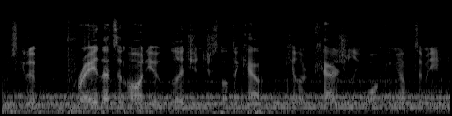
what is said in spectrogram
I'm just gonna pray that's an audio glitch and just not the ca killer casually walking up to me.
